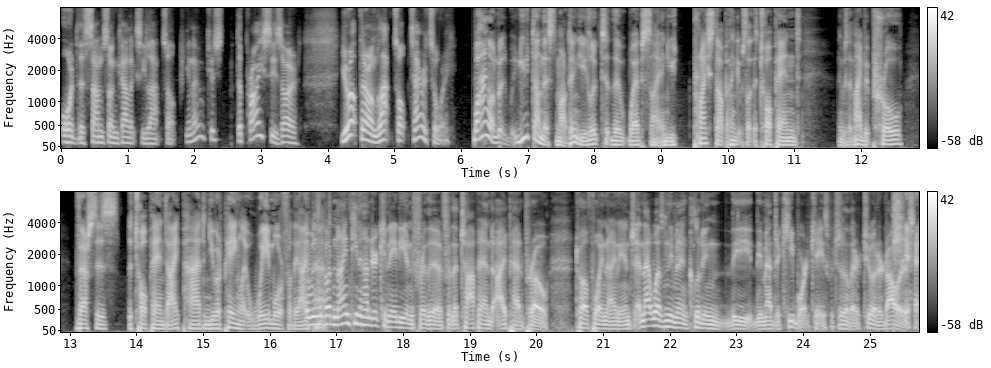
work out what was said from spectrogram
or the Samsung Galaxy laptop? You know, because the prices are, you're up there on laptop territory. Well, hang on, but you'd done this, Mark, didn't you? You looked at the website and you priced up. I think it was like the top end. I think it was the MacBook Pro versus the top end iPad, and you were paying like way more for the iPad. It was about nineteen hundred Canadian for the for the top end iPad Pro, twelve point nine inch, and that wasn't even including the the Magic Keyboard case, which is another two hundred dollars. Yeah.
